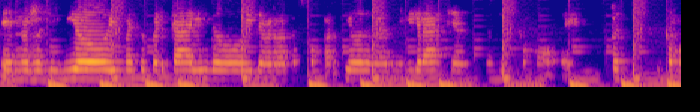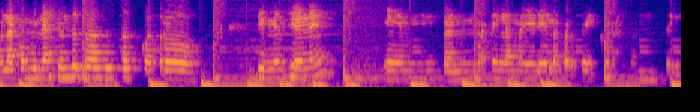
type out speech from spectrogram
eh, nos recibió y fue súper cálido y de verdad nos compartió, de verdad mil gracias. Entonces como, pues como la combinación de todas estas cuatro dimensiones, eh, en la mayoría de la parte de corazón de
